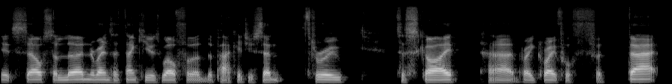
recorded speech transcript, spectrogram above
itself. So learn, Lorenzo. Thank you as well for the package you sent through to Sky. Uh, very grateful for that.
